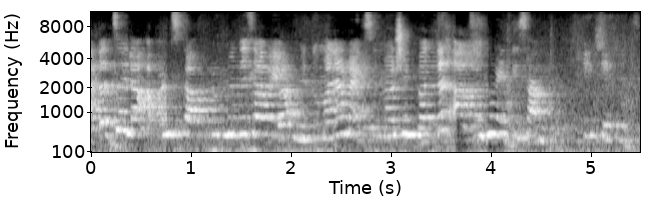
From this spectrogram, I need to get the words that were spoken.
आता चला आपण स्टाफ रूममध्ये जाऊया. मी तुम्हाला मॅक्सिमबद्दल अजून माहिती सांगते. ठीक आहे.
